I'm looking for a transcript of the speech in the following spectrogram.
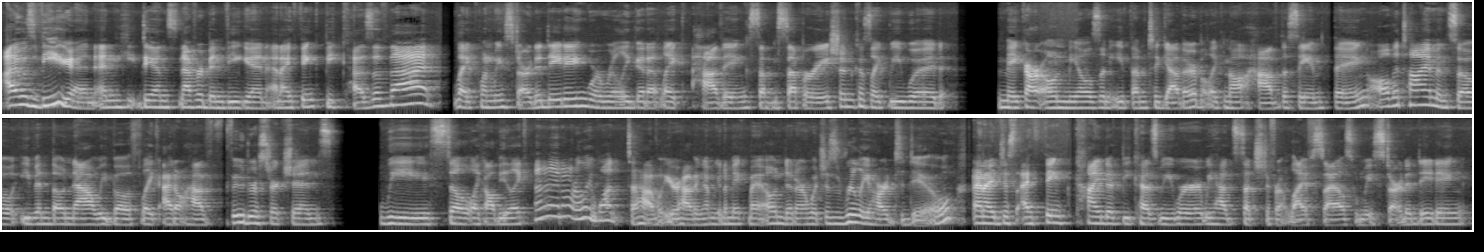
I was vegan, and he, Dan's never been vegan, and I think because of that, like when we started dating, we're really good at like having some separation because like we would make our own meals and eat them together but like not have the same thing all the time and so even though now we both like I don't have food restrictions we still like I'll be like I don't really want to have what you're having I'm going to make my own dinner which is really hard to do and I just I think kind of because we were we had such different lifestyles when we started dating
